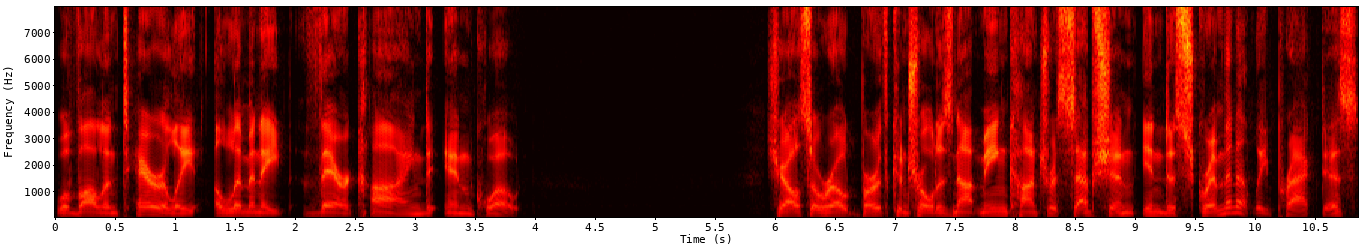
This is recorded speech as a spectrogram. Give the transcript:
will voluntarily eliminate their kind, end quote. She also wrote, birth control does not mean contraception indiscriminately practice.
